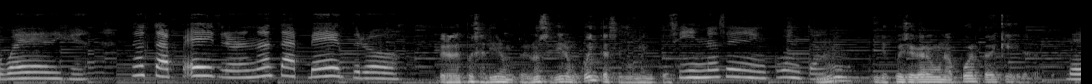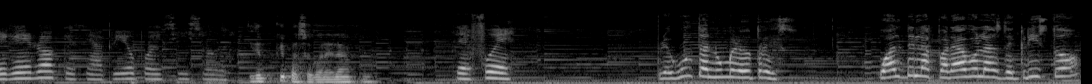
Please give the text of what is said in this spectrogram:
güeyes dijeron, no está Pedro, no está Pedro. Pero después salieron, pero no se dieron cuenta ese momento. Si no se den cuenta. ¿No? Y después llegaron a una puerta. ¿De qué era? De guerra que se abrió por sí sola. ¿Y después qué pasó con el ángel? Se fue. Pregunta número 3. ¿Cuál de las parábolas de Cristo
